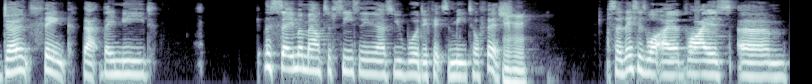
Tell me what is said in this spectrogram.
don't think that they need the same amount of seasoning as you would if it's meat or fish. Mm-hmm. So this is what I advise um,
